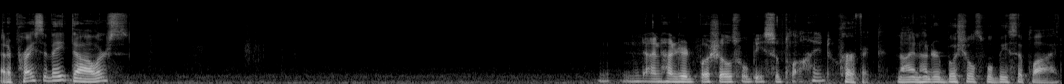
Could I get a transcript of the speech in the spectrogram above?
At a price of $8, 900 bushels will be supplied. Perfect. 900 bushels will be supplied.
